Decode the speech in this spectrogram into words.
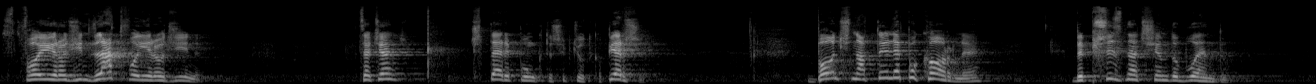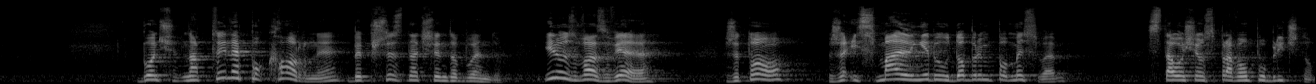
z Twojej rodziny, dla Twojej rodziny. Chcecie? Cztery punkty szybciutko. Pierwszy. Bądź na tyle pokorny, by przyznać się do błędu. Bądź na tyle pokorny, by przyznać się do błędu. Ilu z Was wie, że to, że Ismael nie był dobrym pomysłem, stało się sprawą publiczną.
